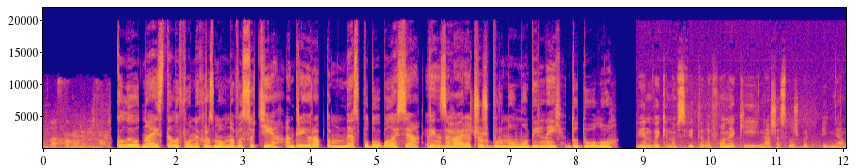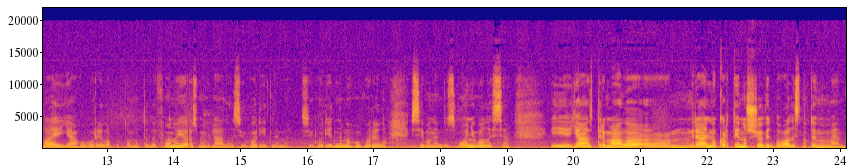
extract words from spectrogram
Будь ласка. Коли одна із телефонних розмов на висоті Андрію раптом не сподобалася, він загарячу жбурнув мобільний додолу. Він викинув свій телефон, який наша служба підняла, і я говорила по тому телефону. Я розмовляла з його рідними. З його рідними говорила. Всі вони дозвонювалися. І я тримала е, реальну картину, що відбувалось на той момент.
